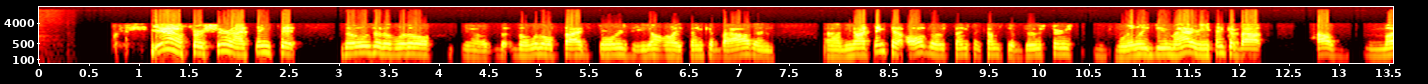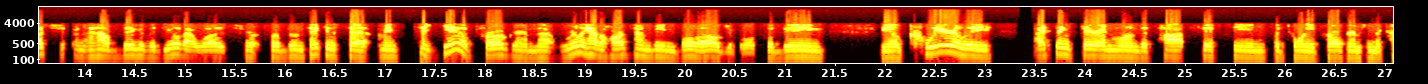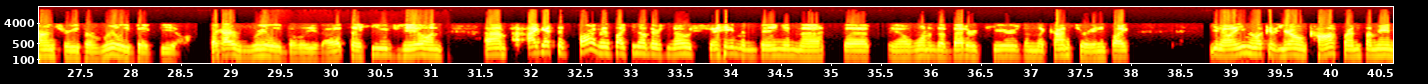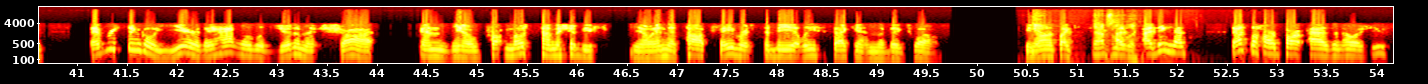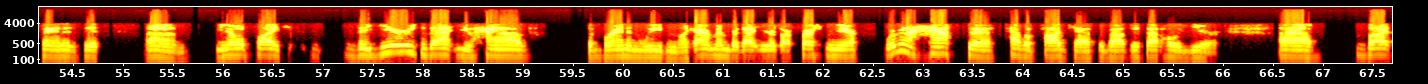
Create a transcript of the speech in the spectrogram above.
Yeah, for sure. I think that those are the little, you know, the, the little side stories that you don't really think about. And, um, you know, I think that all those things when it comes to boosters really do matter. You think about how much and how big of a deal that was for, for Boone Pickens to, I mean, to get a program that really had a hard time being bowl eligible to being, you know, clearly, I think they're in one of the top 15 to 20 programs in the country is a really big deal. Like, I really believe that. It's a huge deal. And um, I guess it's part of it. It's like, you know, there's no shame in being in the, the, you know, one of the better tiers in the country. And it's like, you know, even look at your own conference. I mean, every single year they have a legitimate shot, and you know pro- most of the time they should be you know in the top favorites to be at least second in the Big Twelve. You know, Yeah, it's like Absolutely. I, I think that's that's the hard part as an OSU fan is that um, you know it's like the years that you have the Brandon Weeden. Like I remember that year as our freshman year. We're going to have to have a podcast about just that whole year. Uh, but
